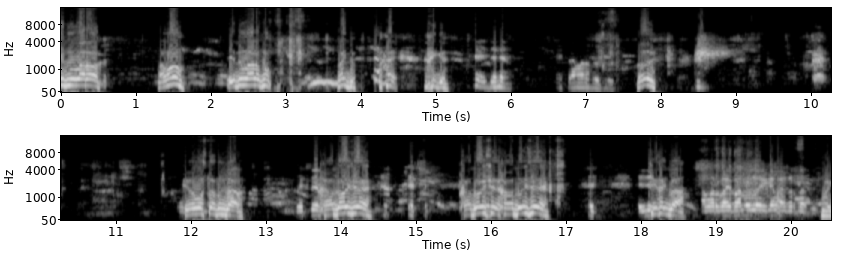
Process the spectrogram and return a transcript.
ঈদ মুবারক। মামু ঈদ মুবারক এই দেখেন একটা আমার। কি অবস্থা তোমরা? খাওয়া দাওয়া হয়েছে খাওয়া দাওয়া হয়েছে খাওয়া দাওয়া হয়েছে কি খাইবা? আমার ভাই বানলো খেলা করতেছে। ভাই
